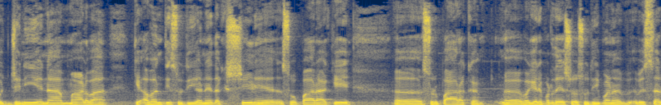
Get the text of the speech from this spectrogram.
ઉજ્જનીયના માળવા કે અવંતી સુધી અને દક્ષિણે સોપારા કે સુરપારક વગેરે પ્રદેશો સુધી પણ વિસ્તર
